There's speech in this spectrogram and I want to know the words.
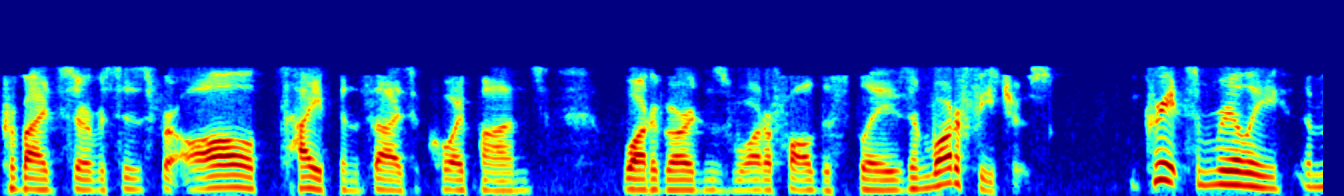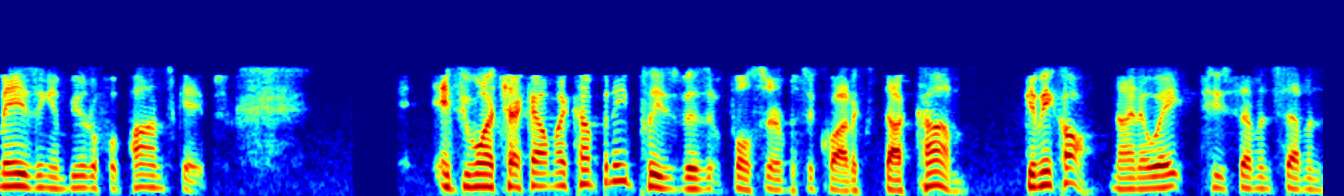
provide services for all type and size of koi ponds, water gardens, waterfall displays, and water features. We create some really amazing and beautiful pondscapes. If you want to check out my company, please visit fullserviceaquatics.com. Give me a call, 908-277-6000.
